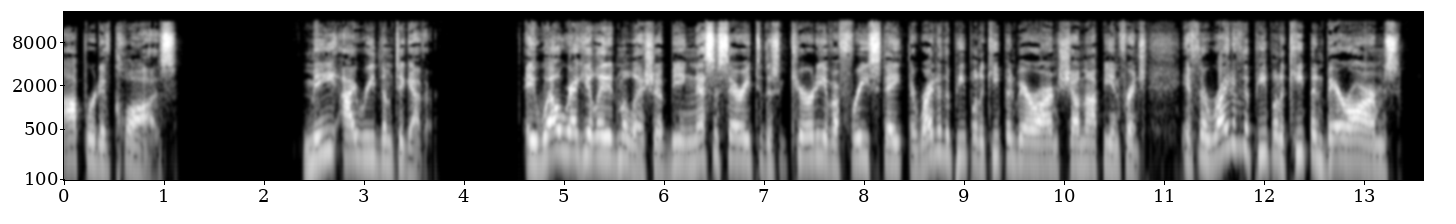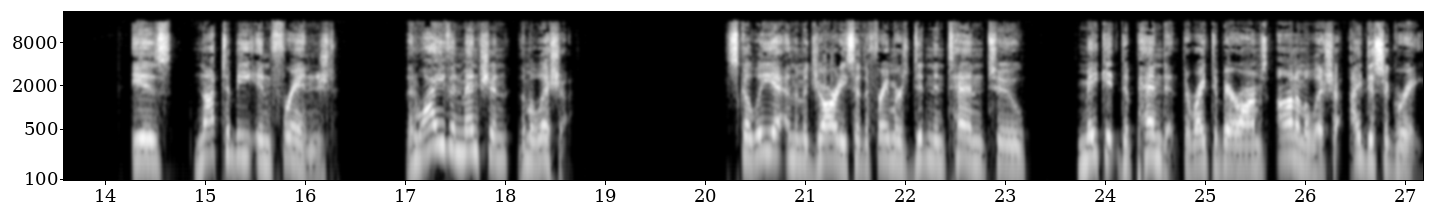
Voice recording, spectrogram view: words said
operative clause. Me, I read them together. A well regulated militia being necessary to the security of a free state, the right of the people to keep and bear arms shall not be infringed. If the right of the people to keep and bear arms is not to be infringed, then why even mention the militia? Scalia and the majority said the framers didn't intend to make it dependent, the right to bear arms, on a militia. I disagree.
